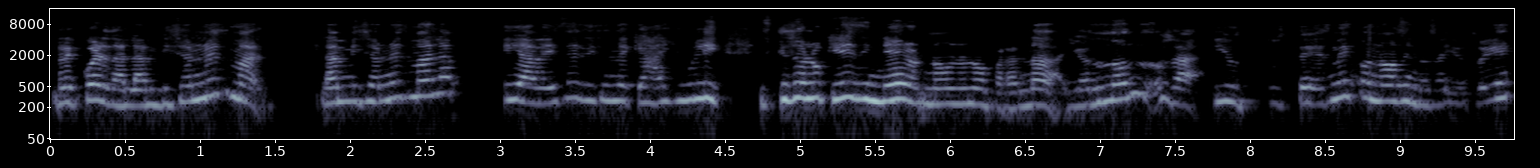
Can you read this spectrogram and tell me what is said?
Recuerda, la ambición no es mala. La ambición no es mala y a veces dicen de que, ay, Yuli, es que solo quieres dinero. No, no, no, para nada. Yo no, o sea, y ustedes me conocen, o sea, yo soy,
